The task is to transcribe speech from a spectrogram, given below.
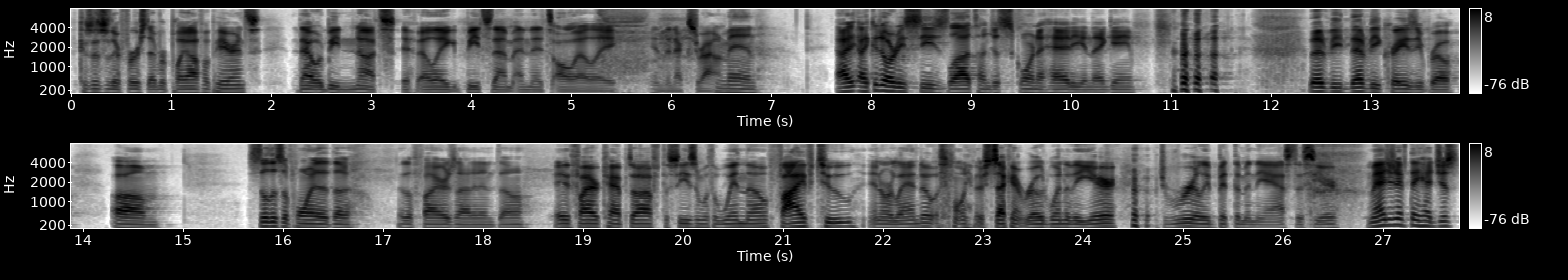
because this is their first ever playoff appearance. That would be nuts if LA beats them and it's all LA in the next round. Man, I, I could already see Zlatan just scoring a hattie in that game. that'd be that'd be crazy, bro. Um, still disappointed that the that the fire's not in it though. Hey, the Fire capped off the season with a win though, five two in Orlando. It's only their second road win of the year, which really bit them in the ass this year. Imagine if they had just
